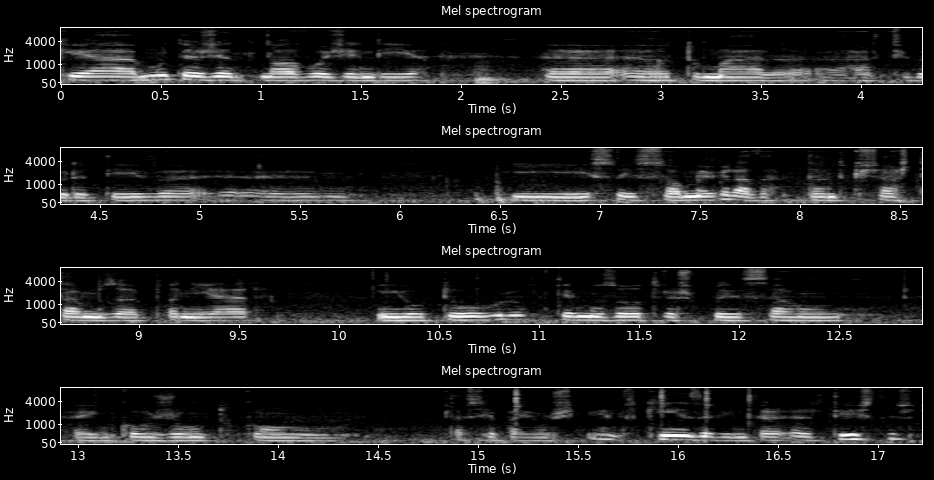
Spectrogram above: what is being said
que há muita gente nova hoje em dia a retomar a arte figurativa e isso, isso só me agrada, tanto que já estamos a planear em outubro termos outra exposição em conjunto com deve ser bem uns entre 15 a 20 artistas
